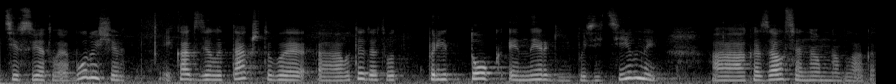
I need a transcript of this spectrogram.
идти в светлое будущее. И как сделать так, чтобы э, вот этот вот приток энергии позитивный а, оказался нам на благо.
